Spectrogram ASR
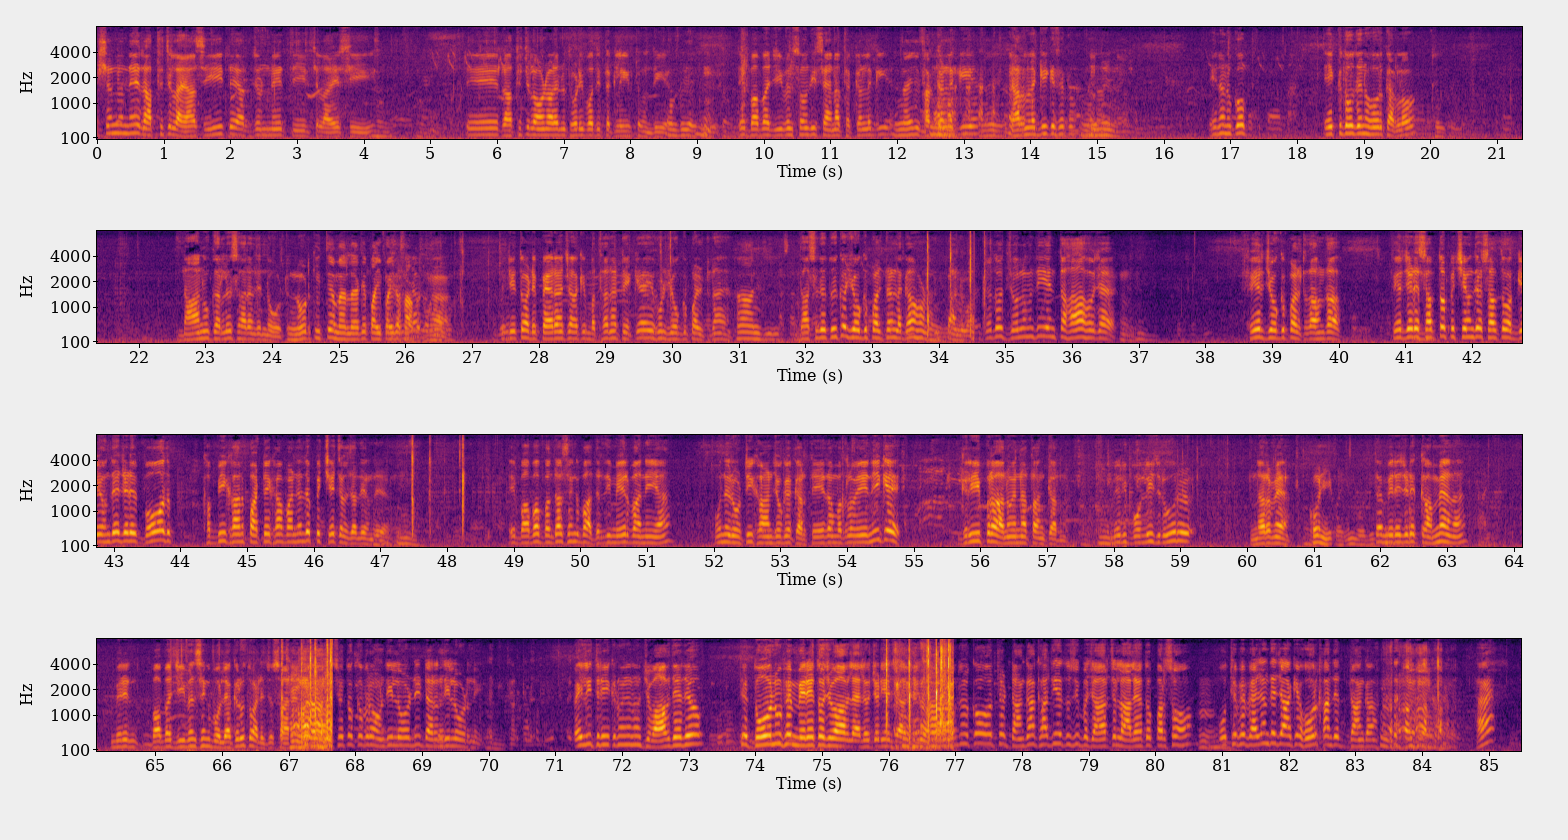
ਕ੍ਰਿਸ਼ਨ ਨੇ ਰੱਥ ਚਲਾਇਆ ਸੀ ਤੇ ਅਰਜੁਨ ਨੇ ਤੀਰ ਚਲਾਏ ਸੀ। ਤੇ ਰੱਥ ਚਲਾਉਣ ਵਾਲੇ ਨੂੰ ਥੋੜੀ ਬਹੁਤੀ ਤਕਲੀਫ ਤਾਂ ਹੁੰਦੀ ਹੈ। ਹੁੰਦੀ ਹੈ ਜੀ। ਤੇ ਬਾਬਾ ਜੀਵਨ ਸਿੰਘ ਦੀ ਸੈਨਾ ਥੱਕਣ ਲੱਗੀ ਹੈ? ਨਹੀਂ ਜੀ ਥੱਕਣ ਲੱਗੀ ਹੈ। ਡਰਨ ਲੱਗੀ ਕਿਸੇ ਤੋਂ? ਨਹੀਂ ਨਹੀਂ। ਇਹਨਾਂ ਨੂੰ ਕੋ ਇੱਕ ਦੋ ਦਿਨ ਹੋਰ ਕਰ ਲਓ। ਨਾਂ ਨੂੰ ਕਰ ਲਿਓ ਸਾਰਿਆਂ ਦੇ ਨੋਟ। ਨੋਟ ਕੀਤੇ ਮੈਂ ਲੈ ਕੇ ਪਾਈ ਪਾਈ ਦਾ ਹਿਸਾਬ ਹਾਂ। ਤੇ ਜੇ ਤੁਹਾਡੇ ਪੈਰਾਂ 'ਚ ਆ ਕੇ ਮੱਥਾ ਨਾ ਟੇਕਿਆ ਇਹ ਹੁਣ ਯੁੱਗ ਪਲਟਣਾ ਹੈ। ਹਾਂਜੀ। ਦੱਸ ਦਿਓ ਤੁਸੀਂ ਕਿ ਯੁੱਗ ਪਲਟਣ ਲੱਗਾ ਹੁਣ? ਧੰਨਵਾਦ। ਜਦੋਂ ਜ਼ੁਲਮ ਦੀ ਇੰਤਹਾ ਹੋ ਜਾਏ ਫਿਰ ਯੁੱਗ ਪਲਟਦਾ ਹੁੰਦਾ। ਫਿਰ ਜਿਹੜੇ ਸਭ ਤੋਂ ਪਿੱਛੇ ਹੁੰਦੇ ਉਹ ਸਭ ਤੋਂ ਅੱਗੇ ਹੁੰਦੇ ਜਿਹੜੇ ਬਹੁਤ ਖੱਬੀ ਖਾਨ ਪਾਟੇ ਖਾਨ ਬਣ ਜਾਂਦੇ ਪਿੱਛੇ ਚੱਲ ਜਾਂਦੇ ਹੁੰਦੇ ਆ। ਇਹ ਬਾਬਾ ਬੰਦਾ ਸਿੰਘ ਬਹਾਦਰ ਦੀ ਮਿਹਰਬਾਨੀ ਆ। ਉਹਨੇ ਰੋਟੀ ਖਾਣ ਜੋਗੇ ਕਰਤੇ। ਇਹਦਾ ਮਤਲਬ ਇਹ ਨਹੀਂ ਕਿ ਗਰੀਬ ਭਰਾ ਨੂੰ ਇੰਨਾ ਤੰਗ ਕਰਨਾ। ਮੇਰੀ ਬੋਲੀ ਜ਼ਰੂਰ ਨਰਮ ਹੈ। ਕੋਈ ਨਹੀਂ ਕੋਈ ਨਹੀਂ ਬੋਲੀ ਤਾਂ ਮੇਰੇ ਜਿਹੜੇ ਕੰਮ ਹੈ ਨਾ ਮੇਰੇ ਬਾਬਾ ਜੀਵਨ ਸਿੰਘ ਬੋਲਿਆ ਕਰੂ ਤੁਹਾਡੇ ਚੋਂ ਸਾਰੇ। ਕਿਸੇ ਤੋਂ ਘਬਰਾਉਣ ਦੀ ਲੋੜ ਨਹੀਂ ਡਰਨ ਦੀ ਲੋੜ ਨਹੀਂ। ਪਹਿਲੀ ਤਰੀਕ ਨੂੰ ਇਹਨਾਂ ਨੂੰ ਜਵਾਬ ਦੇ ਦਿਓ ਤੇ ਦੋ ਨੂੰ ਫਿਰ ਮੇਰੇ ਤੋਂ ਜਵਾਬ ਲੈ ਲਿਓ ਜਿਹੜੀਆਂ ਜਾਂਦੀਆਂ ਉਹਨਾਂ ਕਹੋ ਉੱਥੇ ਡਾਂਗਾ ਖਾਧੀਆਂ ਤੁਸੀਂ ਬਾਜ਼ਾਰ 'ਚ ਲਾ ਲਿਆ ਤੋਂ ਪਰਸੋਂ ਉੱਥੇ ਫਿਰ ਬਹਿ ਜਾਂਦੇ ਜਾ ਕੇ ਹੋਰ ਖਾਂਦੇ ਡਾਂਗਾ। ਹੈ?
